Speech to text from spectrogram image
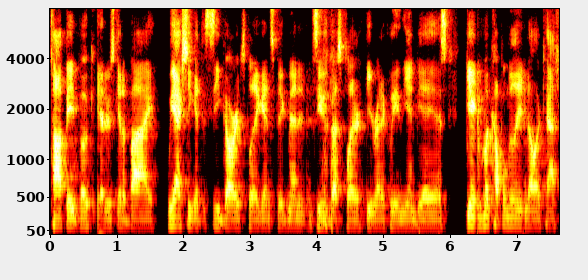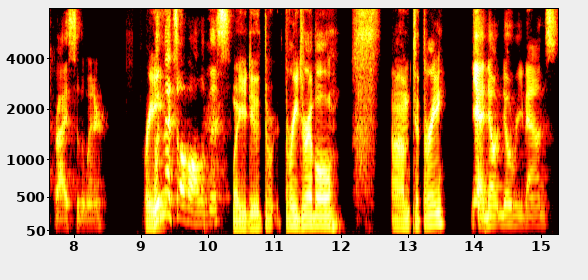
Top eight vote getters get a bye. We actually get to see guards play against big men and see who the best player theoretically in the NBA is. Give them a couple million dollar cash prize to the winner. three Wouldn't that solve all of this? well you do th- three dribble um to three Yeah, no, no rebounds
